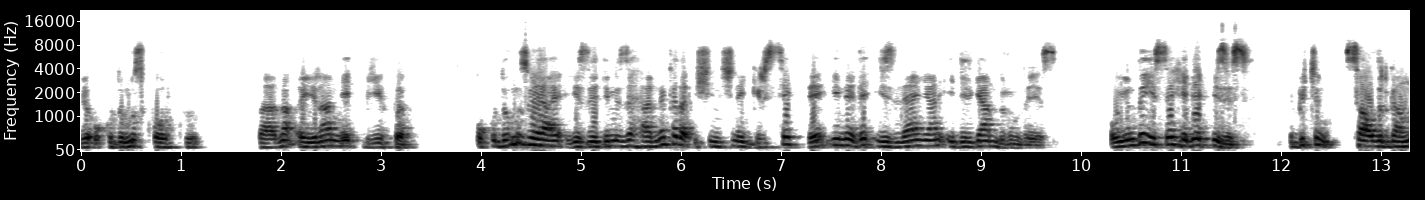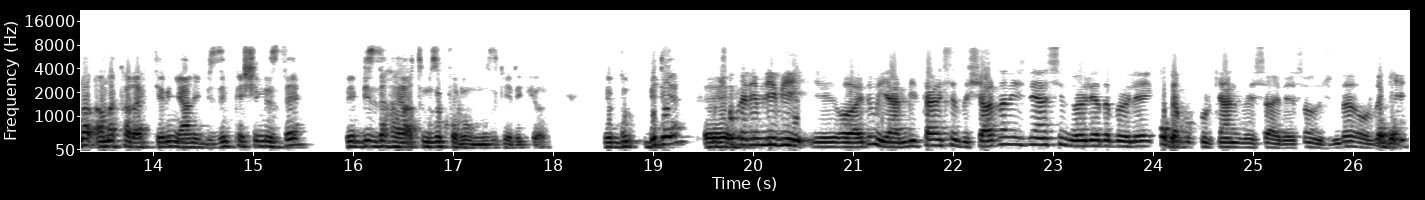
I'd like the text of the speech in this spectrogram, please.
ve okuduğumuz korkulardan ayıran net bir yapı okuduğumuz veya izlediğimizde her ne kadar işin içine girsek de yine de izleyen yani edilgen durumdayız. Oyunda ise hedef biziz. Bütün saldırganlar ana karakterin yani bizim peşimizde ve biz de hayatımızı korumamız gerekiyor. Ve bu, bir de bu çok e, önemli bir e, olay değil mi? Yani bir tanesi dışarıdan izleyensin öyle ya da böyle kitap okurken vesaire sonucunda oradaki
